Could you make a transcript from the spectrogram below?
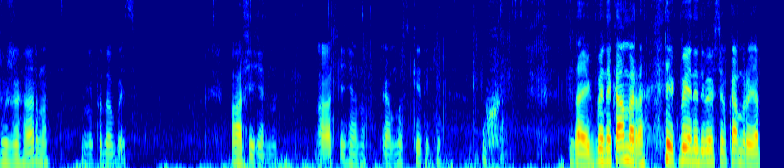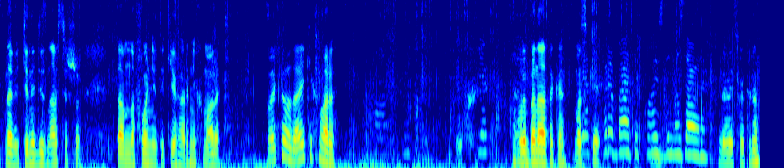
Дуже гарно. Мені подобається. Офігенно. Офігенно. Прям мозки такі. Ух. Да, якби не камера, якби я не дивився в камеру, я б навіть і не дізнався, що там на фоні такі гарні хмари. Бачила, да, які хмари? Ух. Як, Глибина така, мазки. як хребет якогось динозавра. Дивись викрив.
